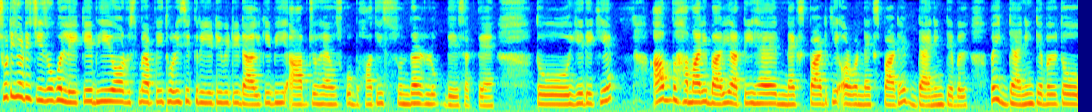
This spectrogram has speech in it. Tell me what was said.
छोटी छोटी चीज़ों को लेके भी और उसमें अपनी थोड़ी सी क्रिएटिविटी डाल के भी आप जो है उसको बहुत ही सुंदर लुक दे सकते हैं। तो ये देखिए, अब हमारी बारी आती है नेक्स्ट पार्ट की और वो नेक्स्ट पार्ट है डाइनिंग टेबल भाई डाइनिंग टेबल तो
